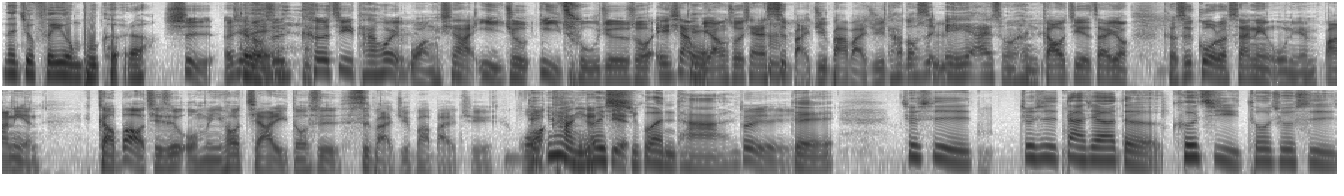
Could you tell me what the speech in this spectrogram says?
那就非用不可了。是，而且老师科技它会往下溢，就溢出，就是说，哎、欸，像比方说现在四百 G、八百 G，它都是 AI 什么很高阶的在用。可是过了三年、五年、八年，搞不好其实我们以后家里都是四百 G、八百 G。我要看你会习惯它。对对，就是就是大家的科技都就是。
